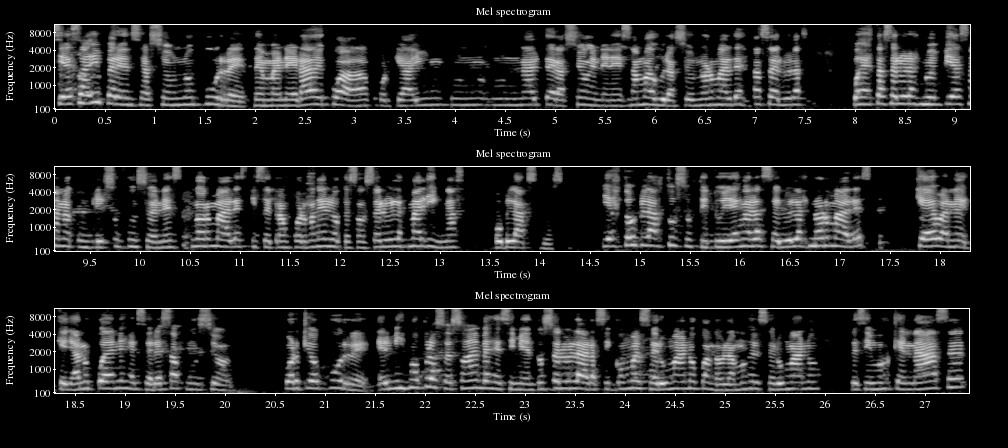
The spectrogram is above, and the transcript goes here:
Si esa diferenciación no ocurre de manera adecuada, porque hay una alteración en, esa maduración normal de estas células, pues estas células no empiezan a cumplir sus funciones normales y se transforman en lo que son células malignas o blastos. Y estos blastos sustituyen a las células normales que, van que ya no pueden ejercer esa función. Porque ocurre el mismo proceso de envejecimiento celular, así como el ser humano, cuando hablamos del ser humano, decimos que nace,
